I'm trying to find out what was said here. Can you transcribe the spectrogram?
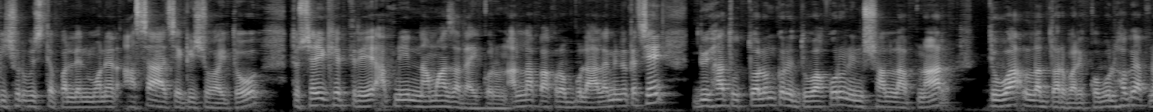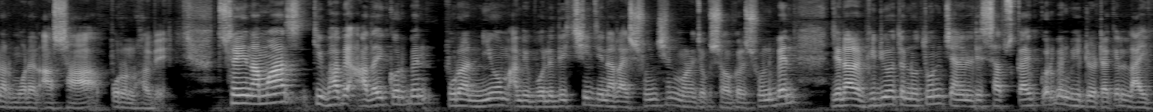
কিছুর বুঝতে পারলেন, মনের আশা আছে কিছু হয়তো, তো সেই ক্ষেত্রে আপনি নামাজ আদায় করুন। আল্লাহ পাক রব্বুল আলমিনের কাছে দুই হাত উত্তোলন করে দোয়া করুন ইনশাল্লাহ আপনার দোয়া আল্লাহর দরবারে কবুল হবে, আপনার মনের আশা পূরণ হবে। সেই নামাজ কীভাবে আদায় করবেন, পুরা নিয়ম আমি বলে দিচ্ছি, যেনারা শুনছেন মনোযোগ সহকারে শুনবেন, যেনারা ভিডিওতে নতুন চ্যানেলটি সাবস্ক্রাইব করবেন, ভিডিওটাকে লাইক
